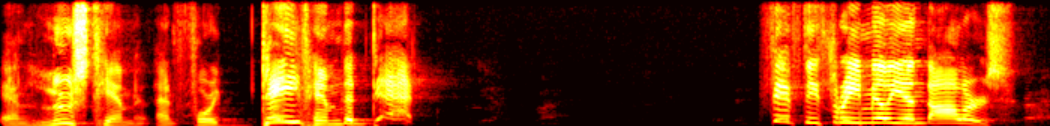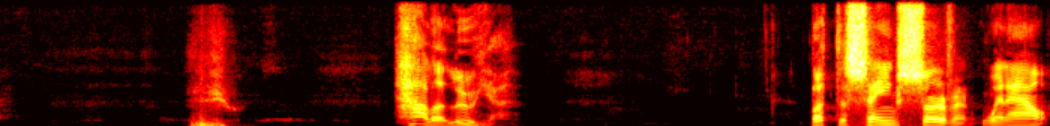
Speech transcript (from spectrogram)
and loosed him and forgave him the debt. $53 million. Hallelujah. But the same servant went out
